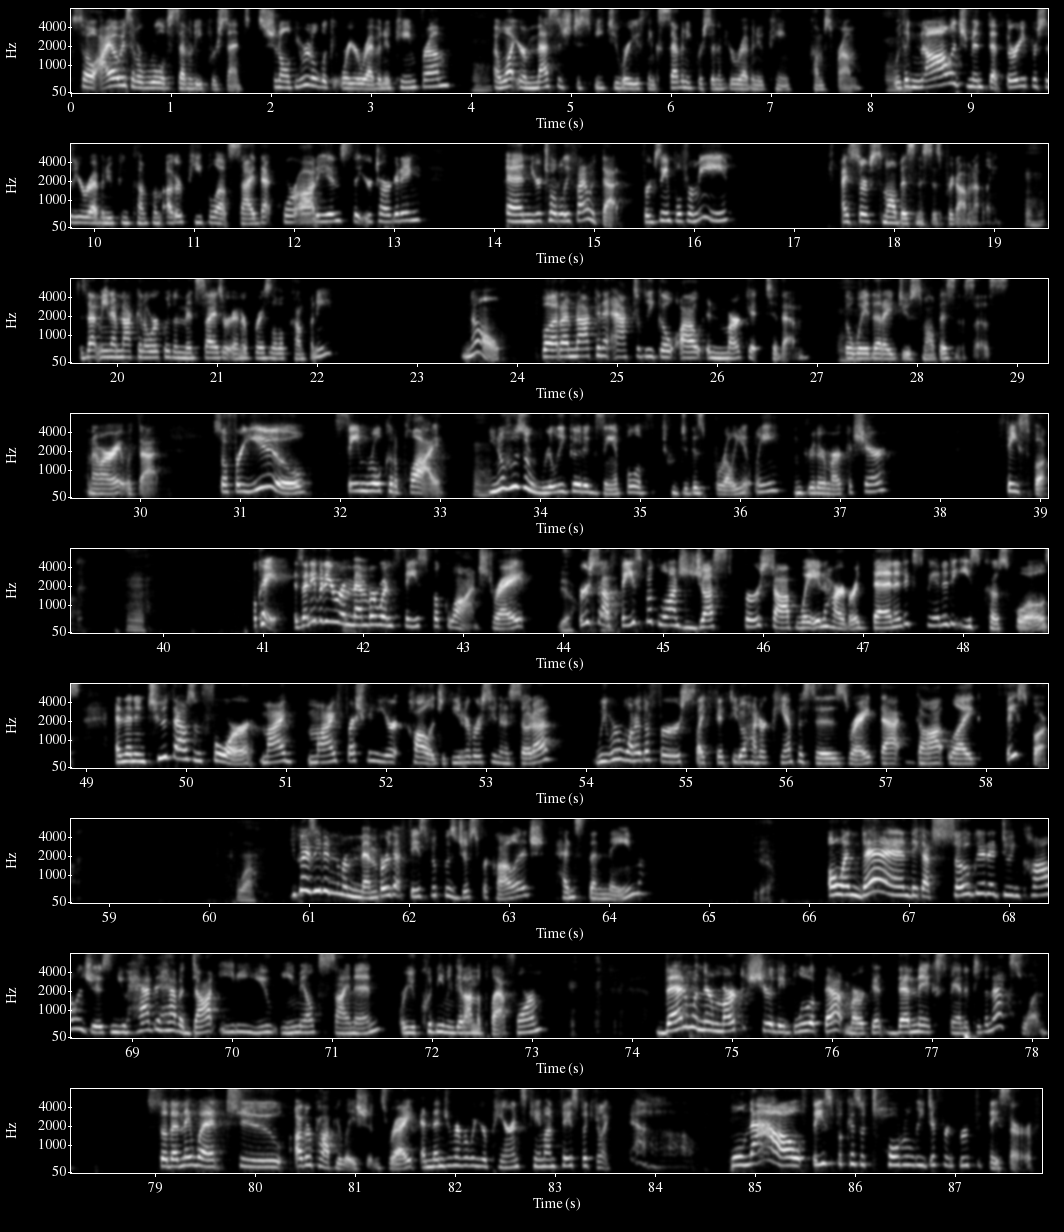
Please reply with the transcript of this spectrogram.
so I always have a rule of 70%. Chanel, if you were to look at where your revenue came from, mm-hmm. I want your message to speak to where you think 70% of your revenue came comes from. Mm-hmm. With acknowledgement that 30% of your revenue can come from other people outside that core audience that you're targeting. And you're totally fine with that. For example, for me, I serve small businesses predominantly. Mm-hmm. Does that mean I'm not going to work with a mid-size or enterprise level company? No, but I'm not going to actively go out and market to them the mm-hmm. way that I do small businesses. And I'm all right with that. So for you, same rule could apply. Mm-hmm. You know who's a really good example of who did this brilliantly and grew their market share? Facebook. Mm. Okay, does anybody remember when Facebook launched, right? Yeah. First off, Facebook launched just first off way in Harvard, then it expanded to East Coast schools, and then in 2004, my my freshman year at college at the University of Minnesota, we were one of the first like 50 to 100 campuses, right, that got like Facebook. Wow. You guys even remember that Facebook was just for college, hence the name? Yeah. Oh, and then they got so good at doing colleges, and you had to have a .edu email to sign in, or you couldn't even get on the platform. Then, when their market share, they blew up that market, then they expanded to the next one. So then they went to other populations, right? And then do you remember when your parents came on Facebook? You're like, no. Well, now Facebook has a totally different group that they serve.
